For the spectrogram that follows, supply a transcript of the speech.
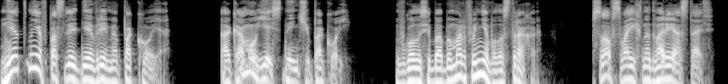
Нет мне в последнее время покоя. А кому есть нынче покой? В голосе бабы Марфы не было страха. Псов своих на дворе оставь.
